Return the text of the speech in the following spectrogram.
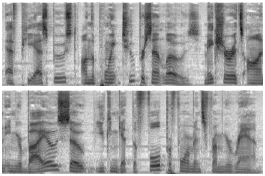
FPS boost on the 0.2% lows. Make sure it's on in your BIOS so you can get the full performance from your RAM.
